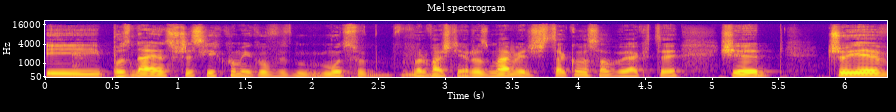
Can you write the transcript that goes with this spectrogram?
i poznając wszystkich komików, móc właśnie rozmawiać z taką osobą jak ty, się czuję,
